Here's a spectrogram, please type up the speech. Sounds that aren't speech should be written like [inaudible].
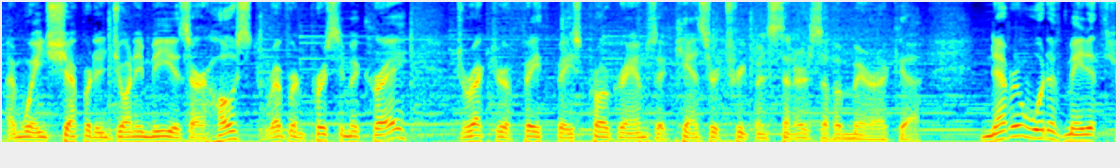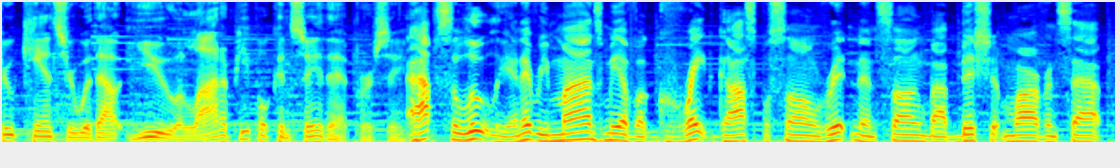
I'm Wayne Shepherd, and joining me is our host, Reverend Percy McCray, Director of Faith Based Programs at Cancer Treatment Centers of America. Never would have made it through cancer without you. A lot of people can say that, Percy. Absolutely. And it reminds me of a great gospel song written and sung by Bishop Marvin Sapp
